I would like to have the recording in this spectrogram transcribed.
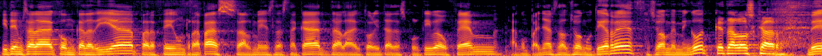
I temps ara, com cada dia, per fer un repàs al més destacat de l'actualitat esportiva. Ho fem acompanyats del Joan Gutiérrez. Joan, benvingut. Què tal, Òscar? Bé,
